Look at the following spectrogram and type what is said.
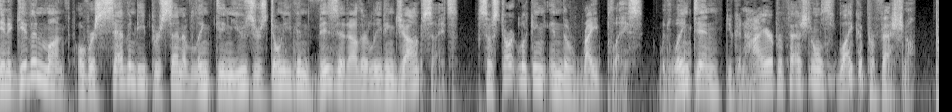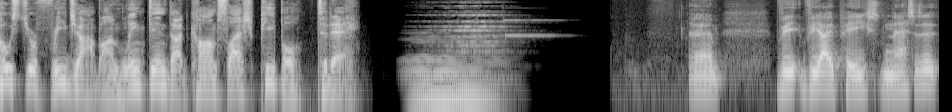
In a given month, over 70% of LinkedIn users don't even visit other leading job sites. So start looking in the right place. With LinkedIn, you can hire professionals like a professional. Post your free job on linkedin.com slash people today. Um, v- VIP Ness, is it?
